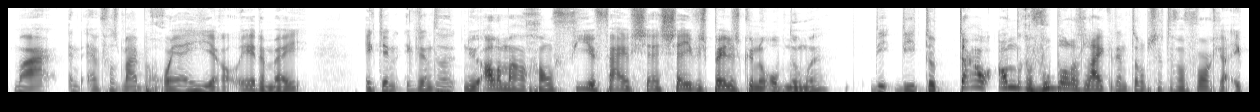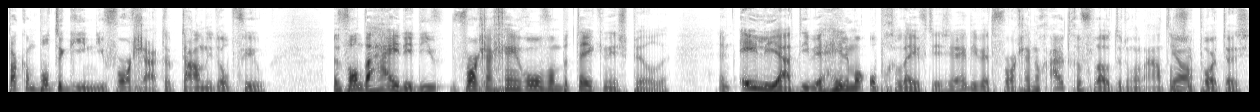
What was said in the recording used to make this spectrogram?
maar, en, en volgens mij begon jij hier al eerder mee. Ik denk, ik denk dat we nu allemaal gewoon vier, vijf, zes, zeven spelers kunnen opnoemen. Die, die totaal andere voetballers lijken dan ten opzichte van vorig jaar. Ik pak een Botteguin, die vorig jaar totaal niet opviel. Een Van der Heijden, die vorig jaar geen rol van betekenis speelde. Een Elia, die weer helemaal opgeleefd is. Hè? Die werd vorig jaar nog uitgefloten door een aantal Ja. supporters.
